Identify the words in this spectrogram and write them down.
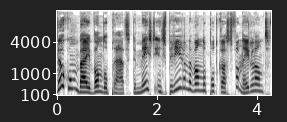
Welkom bij Wandelpraat, de meest inspirerende wandelpodcast van Nederland.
